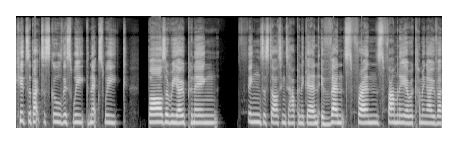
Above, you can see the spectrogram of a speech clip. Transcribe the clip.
kids are back to school this week, next week, bars are reopening, things are starting to happen again. Events, friends, family are coming over.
